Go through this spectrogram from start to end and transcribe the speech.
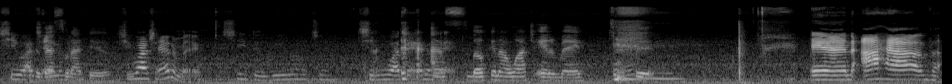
She watch. anime. That's what I do. She watch anime. She do be watching. She watch anime. I smoke and I watch anime. That's it. And I have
